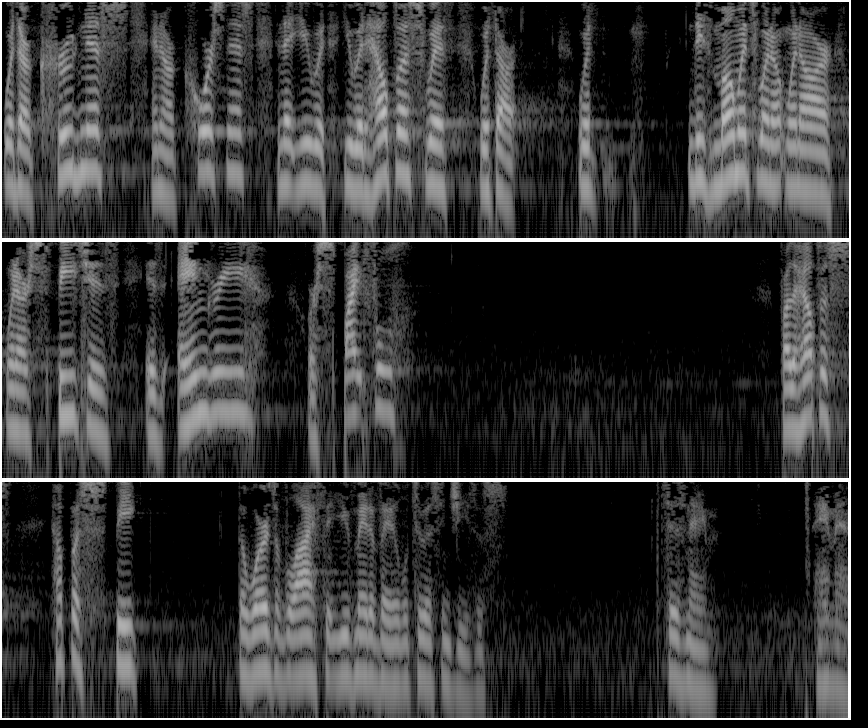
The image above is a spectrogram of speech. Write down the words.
with our crudeness and our coarseness, and that you would, you would help us with, with, our, with these moments when, when, our, when our speech is, is angry or spiteful. Father, help us, help us speak the words of life that you've made available to us in Jesus. It's His name. Amen.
